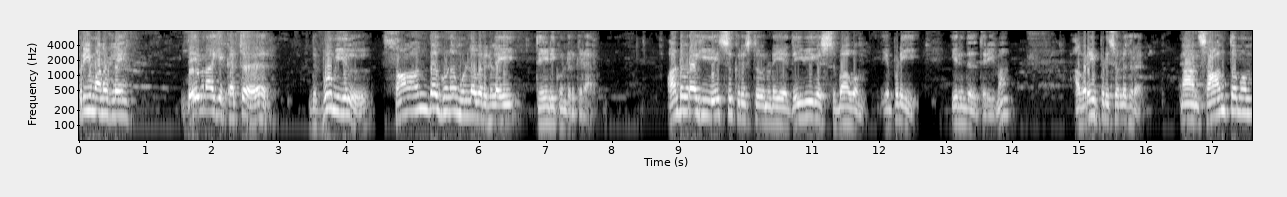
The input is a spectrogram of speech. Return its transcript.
பிரியமானவர்களே தேவனாகிய கர்த்தர் இந்த பூமியில் சாந்த குணம் உள்ளவர்களை தேடிக் கொண்டிருக்கிறார். ஆண்டவராகிய இயேசு கிறிஸ்துவனுடைய தெய்வீக சுபாவம் எப்படி இருந்தது தெரியுமா? அவரே இப்படி சொல்லுகிறார். நான் சாந்தமும்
